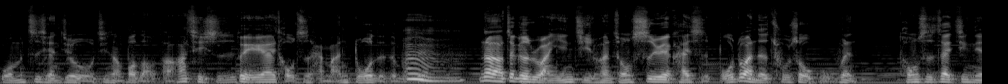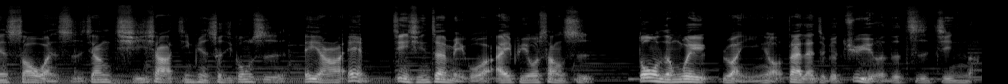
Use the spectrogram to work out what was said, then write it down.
我们之前就经常报道他，他其实对 AI 投资还蛮多的，对不对？嗯。那这个软银集团从四月开始不断的出售股份，同时在今年稍晚时将旗下晶片设计公司 ARM 进行在美国 IPO 上市，都能为软银哦带来这个巨额的资金呐、啊。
